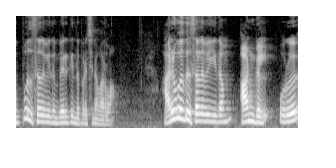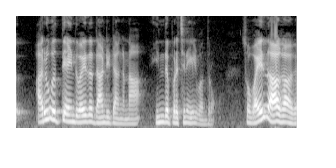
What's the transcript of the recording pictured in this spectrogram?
முப்பது சதவீதம் பேருக்கு இந்த பிரச்சனை வரலாம். அறுபது சதவீதம் ஆண்கள் ஒரு அறுபத்தி ஐந்து வயதை தாண்டிட்டாங்கன்னா இந்த பிரச்சனைகள் வந்துடும் ஸோ வயது ஆக ஆக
